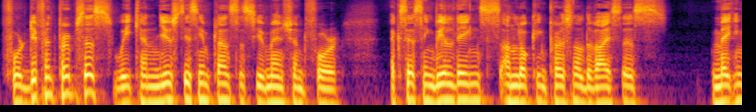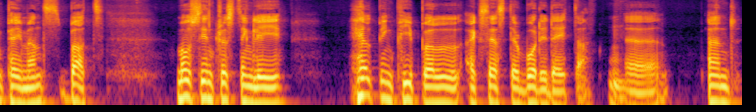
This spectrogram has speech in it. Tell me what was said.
for different purposes. We can use these implants, as you mentioned, for accessing buildings, unlocking personal devices, making payments, but most interestingly, helping people access their body data. Mm. and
